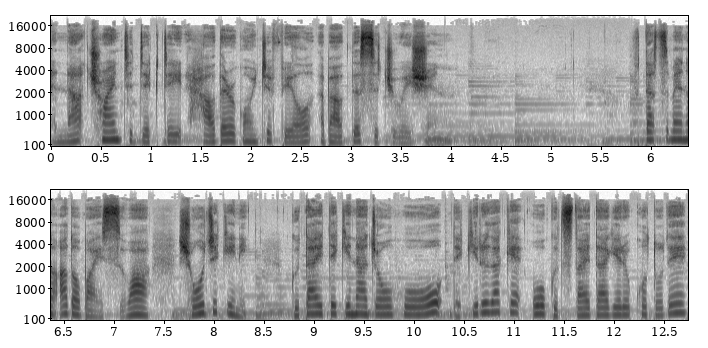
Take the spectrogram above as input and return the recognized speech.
and not trying to dictate how they're going to feel about this situation. 2つ目のアドバイスは正直に具体的な情報をできるだけ多く伝えてあげることで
